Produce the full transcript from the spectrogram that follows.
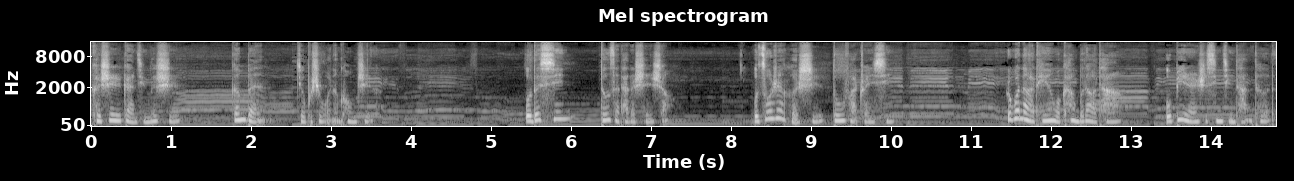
可是感情的事根本就不是我能控制的。我的心都在他的身上，我做任何事都无法专心。如果哪天我看不到他，我必然是心情忐忑的。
